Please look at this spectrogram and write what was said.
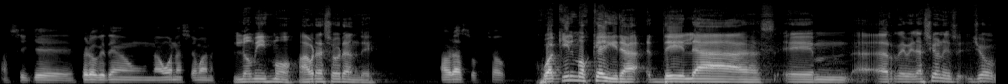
Así que espero que tengan una buena semana. Lo mismo, abrazo grande. Abrazo, chao. Joaquín Mosqueira, de las em, revelaciones, yo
